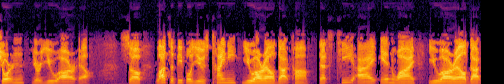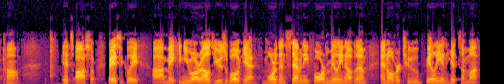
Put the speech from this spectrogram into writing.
shorten your URL. So lots of people use tinyurl.com. That's T-I-N-Y-U-R-L.com. It's awesome. Basically, uh, making URLs usable again. More than 74 million of them and over 2 billion hits a month.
